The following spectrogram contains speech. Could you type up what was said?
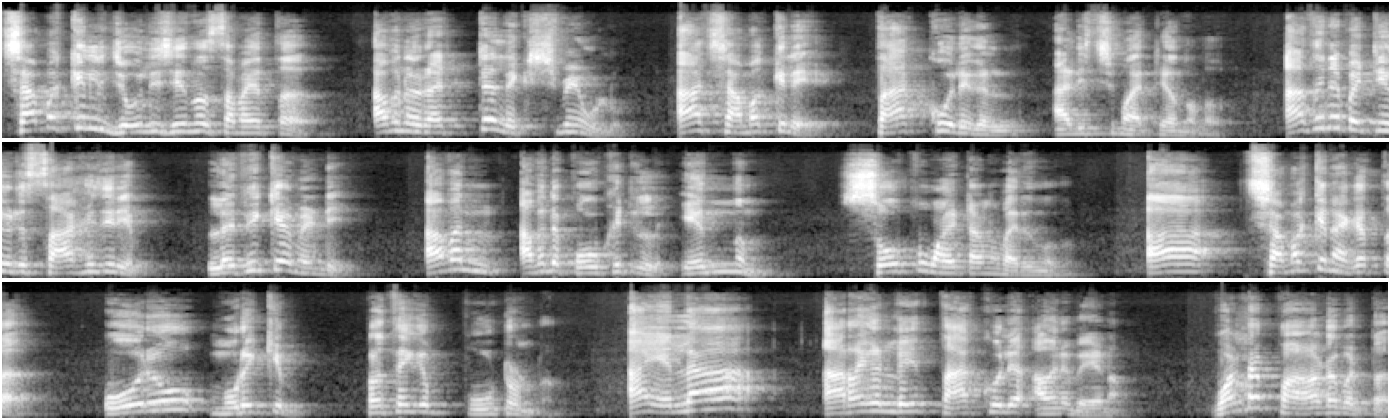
ചമക്കിൽ ജോലി ചെയ്യുന്ന സമയത്ത് അവൻ ഒരൊറ്റ ലക്ഷ്യമേ ഉള്ളൂ. ആ ചമക്കിലെ താക്കോലുകൾ അടിച്ചു മാറ്റുക എന്നുള്ളത്. അതിനെ പറ്റിയ ഒരു സാഹചര്യം ലഭിക്കാൻ വേണ്ടി അവൻ അവന്റെ പോക്കറ്റിൽ എന്നും സോപ്പുമായിട്ടാണ് വരുന്നത്. ആ ചമക്കിനകത്ത് ഓരോ മുറിക്കും പ്രത്യേകം പൂട്ടുണ്ട്. ആ എല്ലാ അറകളുടെയും താക്കോൽ അവന് വേണം. വളരെ പാടുപെട്ട്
